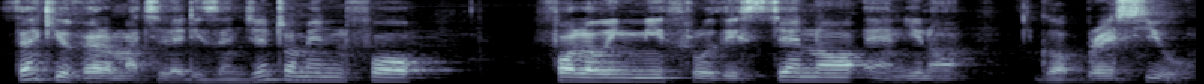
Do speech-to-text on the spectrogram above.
Thank you very much, ladies and gentlemen, for following me through this channel, and you know, God bless you.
